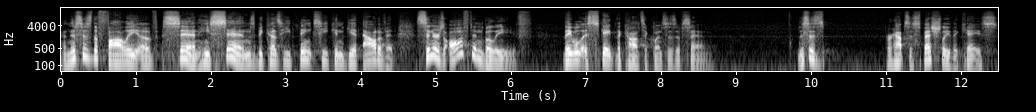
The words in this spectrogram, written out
And this is the folly of sin. He sins because he thinks he can get out of it. Sinners often believe they will escape the consequences of sin. This is perhaps especially the case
